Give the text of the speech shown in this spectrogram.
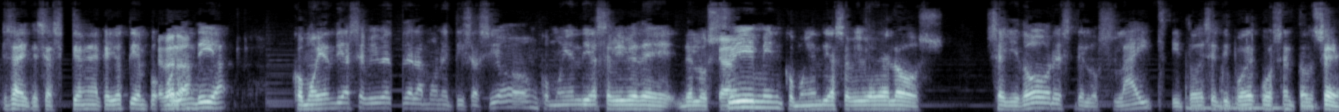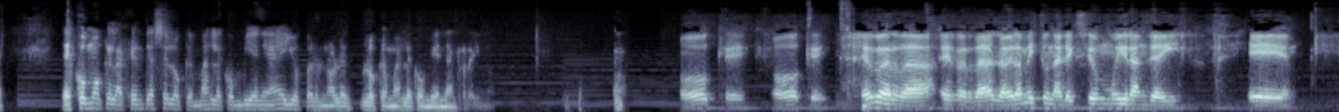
¿Sabes? Que se hacían en aquellos tiempos. Hoy en día, como hoy en día se vive de la monetización, como hoy en día se vive de, los streaming, como hoy en día se vive de los seguidores, de los likes y todo ese tipo de cosas, entonces es como que la gente hace lo que más le conviene a ellos, pero no lo que más le conviene al reino. Ok, ok. Es verdad, es verdad. La verdad me diste una lección muy grande ahí. Eh,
